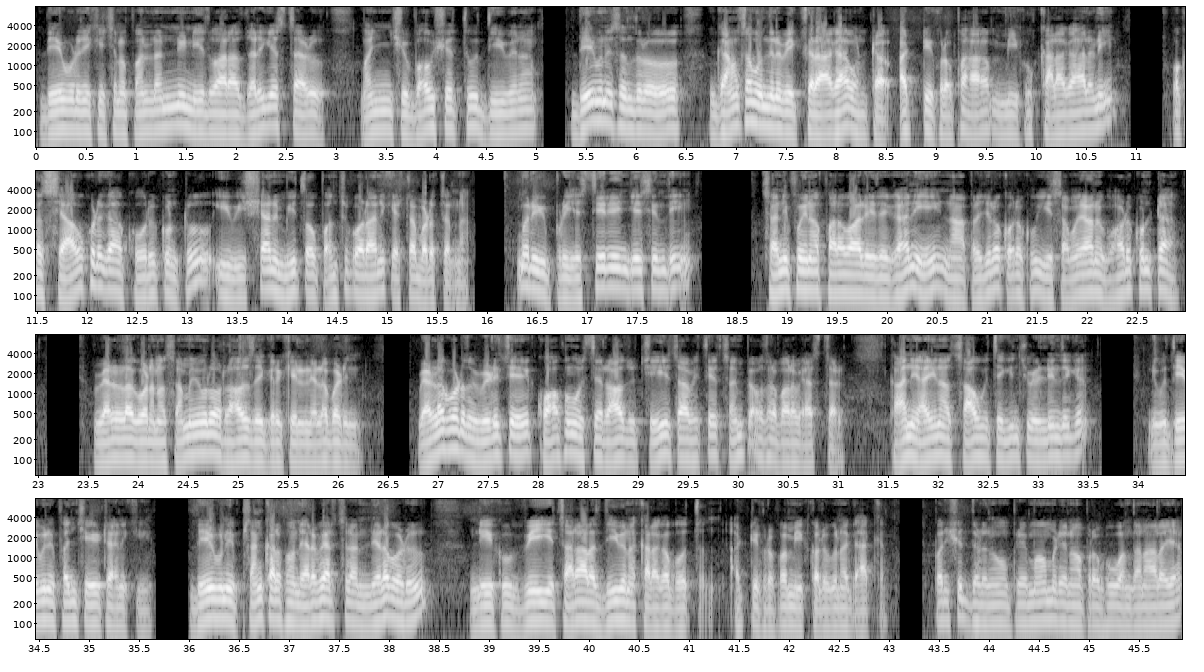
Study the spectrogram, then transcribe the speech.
దేవుడు నీకు ఇచ్చిన పనులన్నీ నీ ద్వారా జరిగిస్తాడు. మంచి భవిష్యత్తు దీవెన. దేవుని సందులో ఘనత పొందిన వ్యక్తిలాగా ఉంటావు. అట్టి కృప మీకు కలగాలని ఒక సేవకుడిగా కోరుకుంటూ ఈ విషయాన్ని మీతో పంచుకోవడానికి ఇష్టపడుతున్నా. మరి ఇప్పుడు ఎస్తేర్ ఏం చేసింది? చనిపోయినా పర్వాలేదు కానీ నా ప్రజల కొరకు ఈ సమయాన్ని వాడుకుంటా. వెళ్ళగొడన సమయంలో రాజు దగ్గరికి వెళ్ళి నిలబడింది. వెళ్ళకూడదు వెడితే కోపం వస్తే రాజు చేయి చాపితే చంపి అవతల పరవేస్తాడు కానీ అయినా సాగు తెగించి వెళ్ళిందిగా నువ్వు దేవుని పని చేయటానికి దేవుని సంకల్పం నెరవేర్చడానికి నిలబడు నీకు వెయ్యి తరాల దీవెన కలగబోతుంది. అట్టి కృప మీకు కలుగునగాక. పరిశుద్ధుడను ప్రేమాముడిన ప్రభు వందనాలయ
